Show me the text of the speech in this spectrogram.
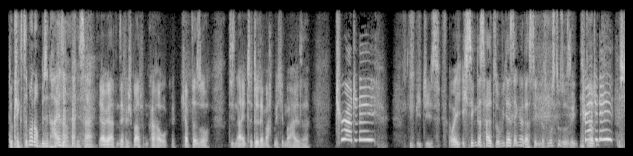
Du klingst immer noch ein bisschen heiser, muss ich sagen. Ja, wir hatten sehr viel Spaß beim Karaoke. Ich habe da so diesen einen Titel, der macht mich immer heiser. Tragedy! Die Bee Gees. Aber ich, ich sing das halt so, wie der Sänger das singt. Das musst du so singen. Glaub, ich,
